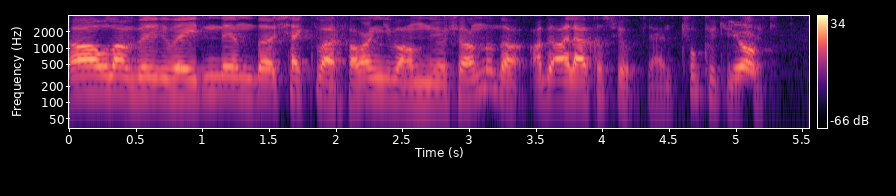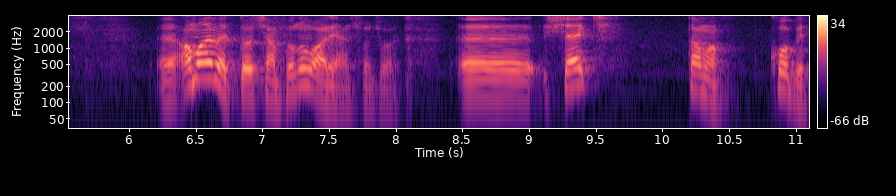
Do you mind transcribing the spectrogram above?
aa ulan Wa- Wade'in de yanında Shaq var falan gibi anlıyor şu anda da abi alakası yok. Yani çok kötü bir Yok. Shaq. E, ama evet 4 şampiyonluğu var yani sonuç olarak. E, Shaq tamam. Kobe.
